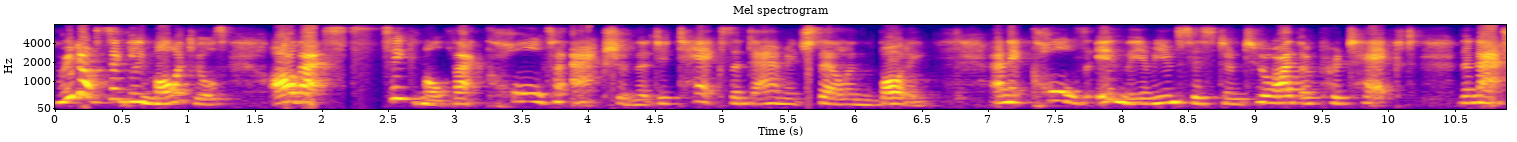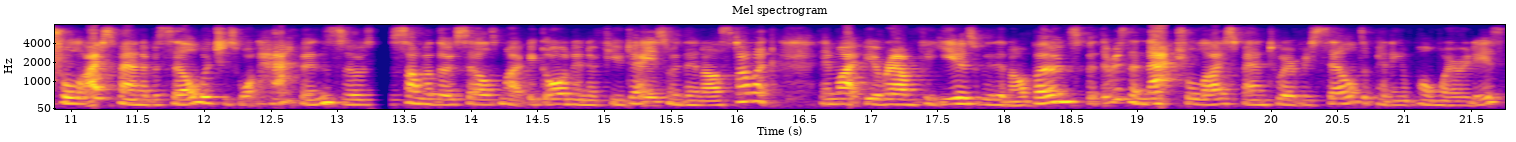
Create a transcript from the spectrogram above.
Redox signaling molecules are that signal, that call to action that detects a damaged cell in the body. And it calls in the immune system to either protect the natural lifespan of a cell, which is what happens. So some of those cells might be gone in a few days within our stomach. They might be around for years within our bones, but there is a natural lifespan to every cell, depending upon where it is.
